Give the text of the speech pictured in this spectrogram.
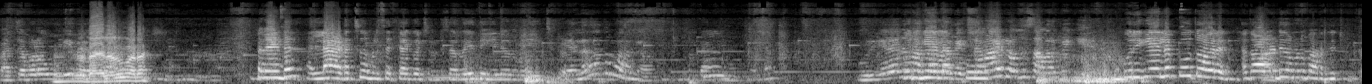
പച്ചമുളക് എല്ലാം അടച്ച് നമ്മൾ സെറ്റാക്കി വെച്ചിട്ടുണ്ട്. ചെറിയ തീയിലൊന്ന് വേവിച്ചിട്ടുണ്ട്. പറഞ്ഞോ? സമർപ്പിക്കുക മുരിങ്ങയിലപ്പൂ തോരൻ. അത് ഓൾറെഡി നമ്മൾ പറഞ്ഞിട്ടുണ്ട്.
